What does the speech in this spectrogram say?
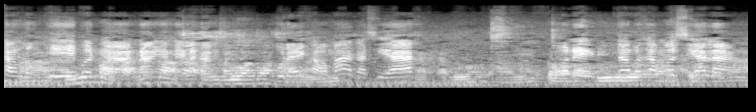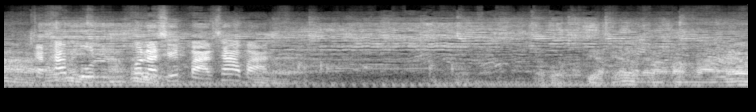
ทางหลวงพี่เพิ่นก็นั่งอย่างนี้แหละครับผู้ใดเข้ามากก็เสียรวมไข่ต่อผู้ใดคิวถ้าประจำมาเสียแหละกระทำบุญคนละสิบบาทเช้าบาทระบบเสียงเริ่มมาทำงานแล้ว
